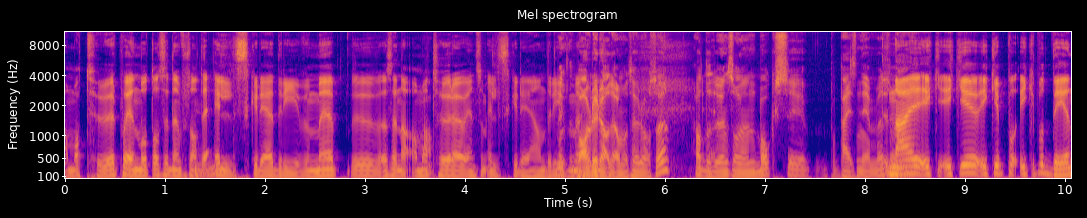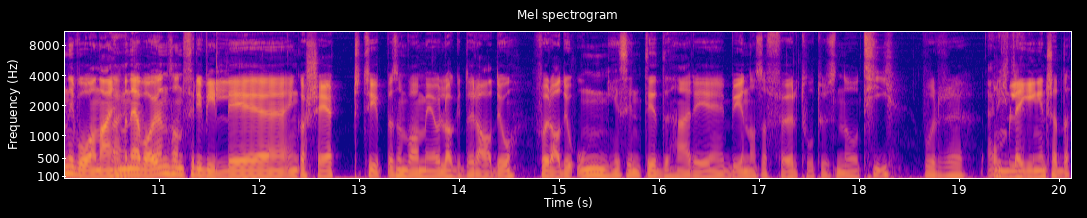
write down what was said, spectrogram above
Amatør på en måte, altså i den forstand at jeg elsker det jeg driver med. Eh, altså En amatør er jo en som elsker det han driver med. var du radioamatør også? Hadde du en sånn en boks på peisen hjemme? som- Nei, ikke, ikke, ikke, på, ikke på det nivået, nei. Nei. Men jeg var jo en sånn frivillig engasjert type som var med og lagde radio for Radio Ung i sin tid her i byen, altså før 2010, hvor eh, omleggingen skjedde.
